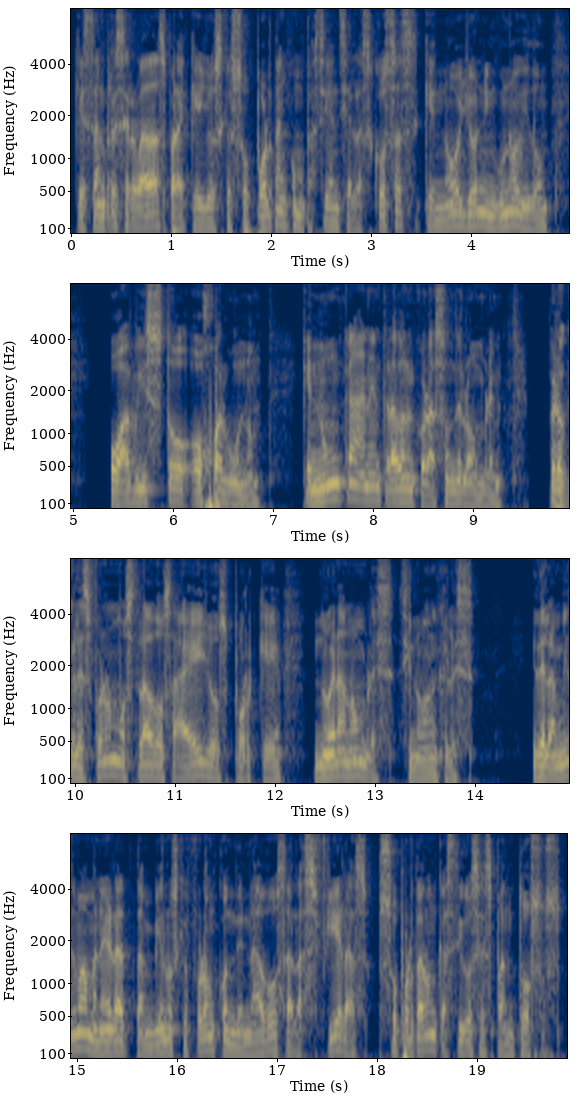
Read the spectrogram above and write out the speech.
que están reservadas para aquellos que soportan con paciencia las cosas que no oyó ningún oído o ha visto ojo alguno, que nunca han entrado en el corazón del hombre, pero que les fueron mostrados a ellos porque no eran hombres, sino ángeles. Y de la misma manera también los que fueron condenados a las fieras soportaron castigos espantosos,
